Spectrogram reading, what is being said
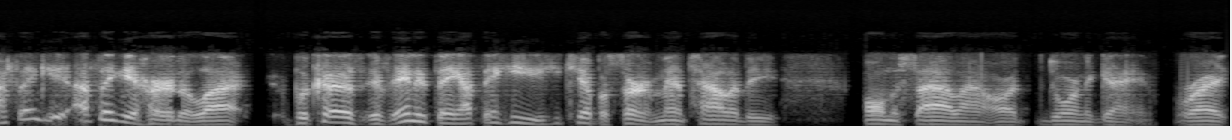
I think it, I think it hurt a lot because if anything, I think he he kept a certain mentality on the sideline or during the game, right?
